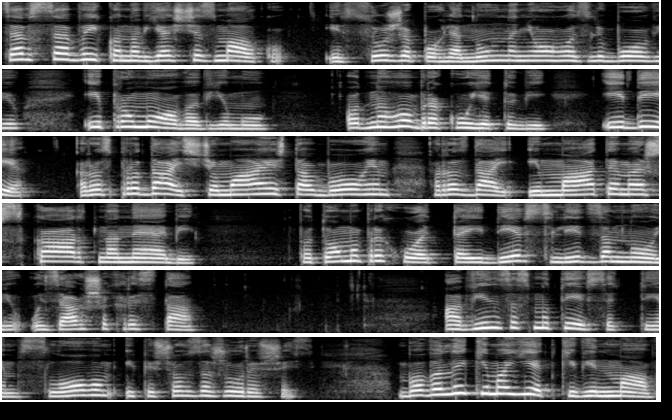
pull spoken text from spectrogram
це все виконав я ще змалку. Ісус же поглянув на нього з любов'ю і промовив йому Одного бракує тобі. Іди, розпродай, що маєш, та Богим роздай, і матимеш скарб на небі. Потому приходь та йди вслід за мною, узявши Христа. А він засмутився тим словом і пішов, зажурившись, бо великі маєтки він мав,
